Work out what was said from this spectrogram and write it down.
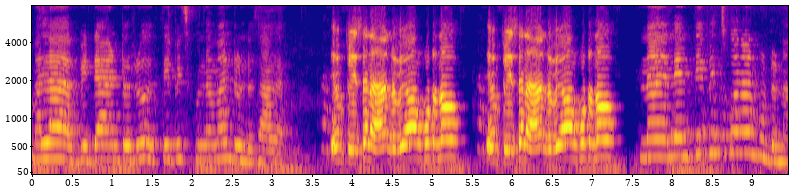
మళ్ళా బిడ్డ అంటుర్రు తీపించుకుందాం అంటుండు సాగర్. ఏం పిలిచనా నువ్వేమనుకుంటున్నావు? ఏం పిలిచనా నువ్వేమనుకుంటున్నావు? నా నేను తీపించుకోను అనుకుంటున్నా.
